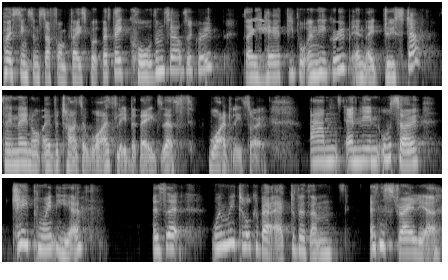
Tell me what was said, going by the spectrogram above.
posting some stuff on Facebook, but they call themselves a group. They have people in their group and they do stuff. They may not advertise it wisely, but they exist widely, sorry. Um, and then also, key point here is that when we talk about activism in Australia,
